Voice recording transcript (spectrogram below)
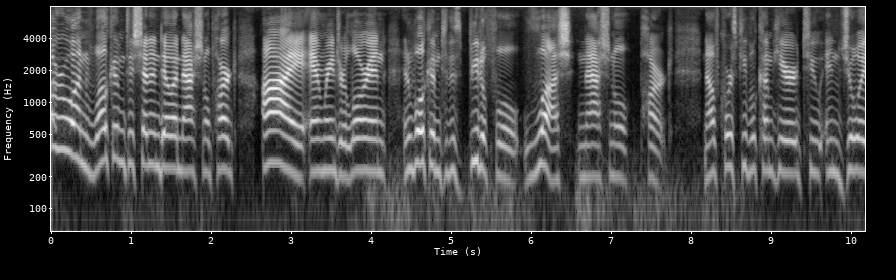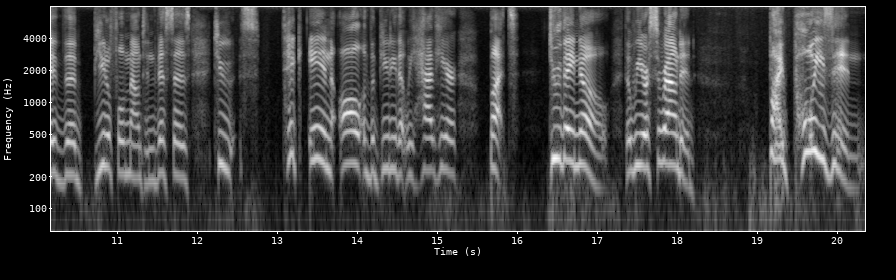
everyone, welcome to Shenandoah National Park. I am Ranger Lauren and welcome to this beautiful, lush national park. Now of course people come here to enjoy the beautiful mountain vistas, to take in all of the beauty that we have here, but do they know that we are surrounded by poison?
